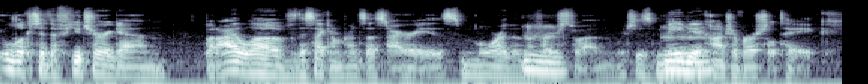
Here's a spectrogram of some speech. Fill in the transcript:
look to the future again, but I love the second Princess Diaries more than the first one, which is maybe a controversial take.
